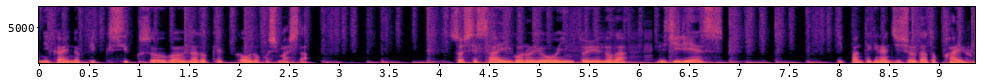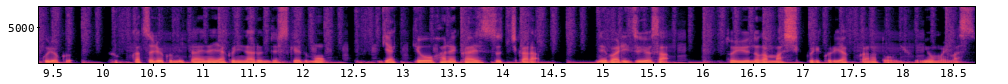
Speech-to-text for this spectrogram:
2回のピック6を奪うなど結果を残しました。そして最後の要因というのがリジリエンス。一般的な事象だと回復力、復活力みたいな役になるんですけれども、逆境を跳ね返す力、粘り強さというのがまあしっくりくる役かなというふうに思います。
